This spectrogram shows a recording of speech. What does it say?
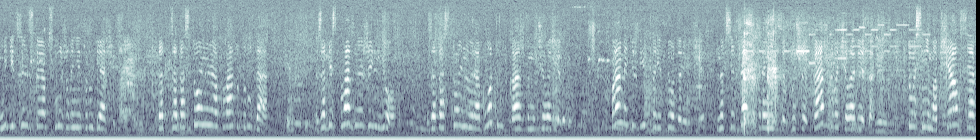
медицинское обслуживание трудящихся, за достойную оплату труда, за бесплатное жилье, за достойную работу каждому человеку. Память о Викторе Федоровиче навсегда сохранится в душе каждого человека, кто с ним общался,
